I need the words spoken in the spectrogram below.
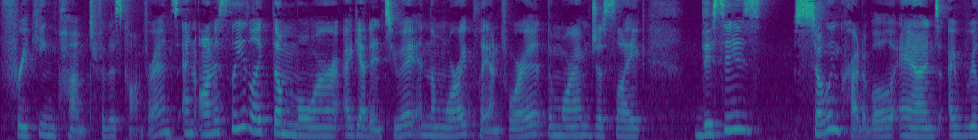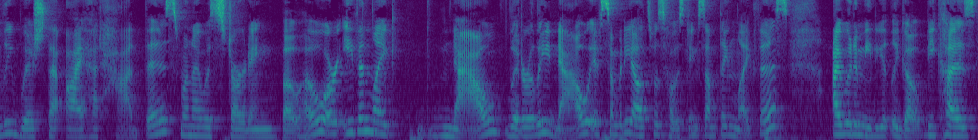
freaking pumped for this conference. And honestly, like the more I get into it and the more I plan for it, the more I'm just like, this is so incredible. And I really wish that I had had this when I was starting Boho, or even like now, literally now, if somebody else was hosting something like this, I would immediately go because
